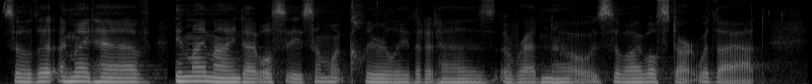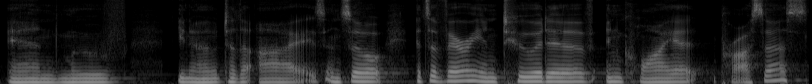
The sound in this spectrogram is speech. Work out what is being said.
So that I might have, in my mind, I will see somewhat clearly that it has a red nose. So I will start with that and move you know, to the eyes. And so it's a very intuitive and quiet process.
